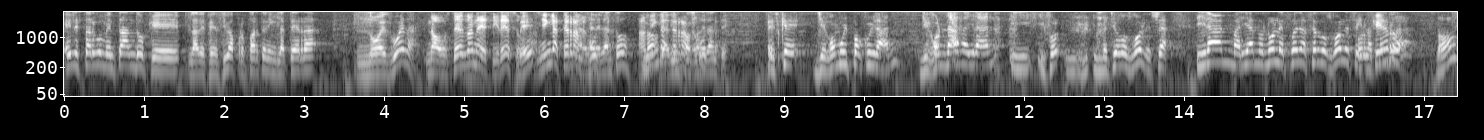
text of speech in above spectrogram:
él está argumentando que la defensiva por parte de Inglaterra no es buena. No, ustedes van a decir eso. ¿Ves? A mí Inglaterra Ya me se gusta. adelantó. A No, mí ya un Inglaterra paso me gusta. adelante. Es que llegó muy poco Irán, llegó nada Irán y, y fue- y- y metió dos goles. O sea, Irán, Mariano, no le puede hacer dos goles a ¿Por qué Inglaterra. ¿no? O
